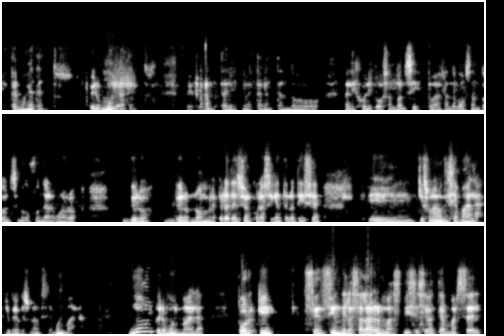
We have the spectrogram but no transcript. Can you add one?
estar muy atentos, pero muy atentos. Hay otro comentario que me está cantando Alijólico o Sandón, sí, estoy hablando como Sandón, se me confunden algunos de los, de los, nombres, pero atención con la siguiente noticia, eh, que es una noticia mala, yo creo que es una noticia muy mala, muy, pero muy mala, porque se encienden las alarmas, dice Sebastián Marcel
